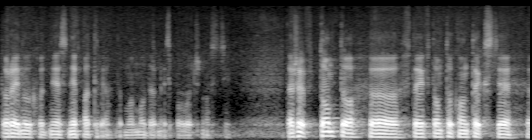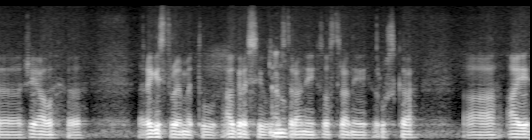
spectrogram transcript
ktoré jednoducho dnes nepatria do modernej spoločnosti. Takže v tomto, eh, v tej, v tomto kontexte eh, žiaľ eh, registrujeme tú agresiu zo strany, zo strany Ruska a aj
